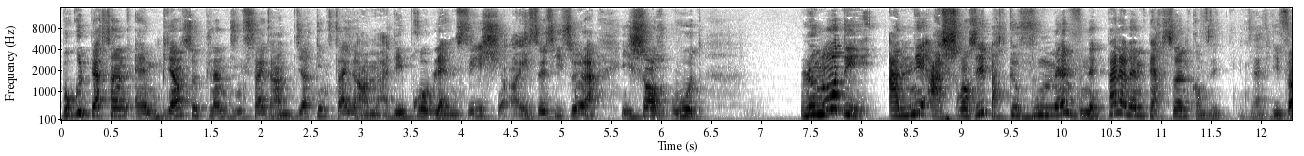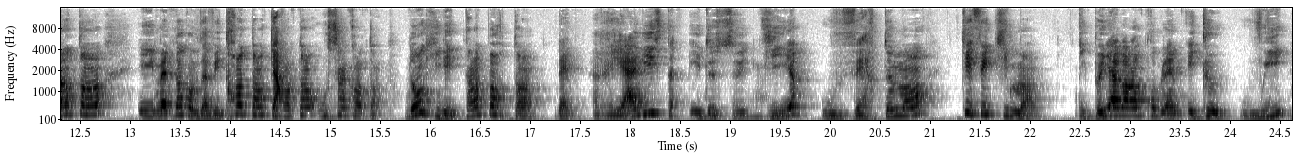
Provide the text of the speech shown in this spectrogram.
Beaucoup de personnes aiment bien se plaindre d'Instagram, dire qu'Instagram a des problèmes, c'est chiant, et ceci, cela, il change ou autre. Le monde est amené à changer parce que vous-même, vous n'êtes pas la même personne quand vous, aviez 20 ans et maintenant quand vous avez 30 ans, 40 ans ou 50 ans. Donc il est important d'être réaliste et de se dire ouvertement qu'effectivement, il peut y avoir un problème et que oui,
